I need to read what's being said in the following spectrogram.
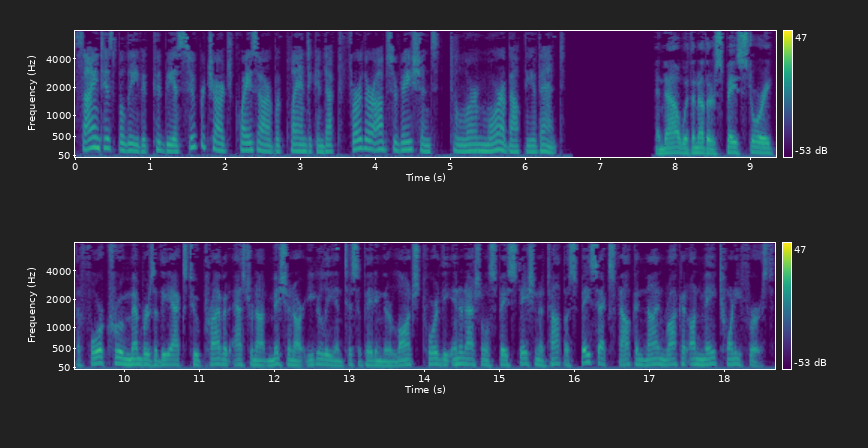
Scientists believe it could be a supercharged quasar but plan to conduct further observations to learn more about the event. And now, with another space story, the four crew members of the AX-2 private astronaut mission are eagerly anticipating their launch toward the International Space Station atop a SpaceX Falcon 9 rocket on May 21st.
